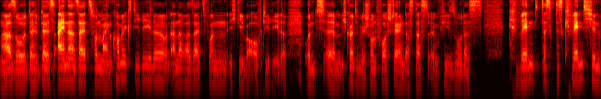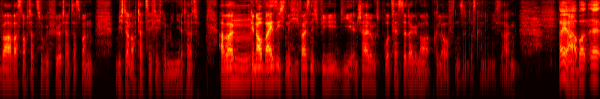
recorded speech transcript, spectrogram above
Also da, da ist einerseits von meinen Comics die Rede und andererseits von Ich gebe auf die Rede. Und ähm, ich könnte mir schon vorstellen, dass das irgendwie so das, Quent, das, das Quäntchen war, was noch dazu geführt hat, dass man mich dann auch tatsächlich nominiert hat. Aber genau weiß ich es nicht. Ich weiß nicht, wie die Entscheidungsprozesse da genau abgelaufen sind. Das kann ich nicht sagen. Ah ja, ja. aber äh,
